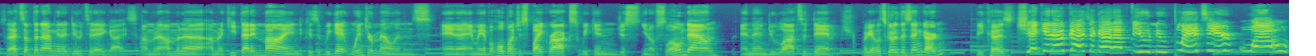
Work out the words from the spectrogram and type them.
So that's something I'm gonna do today, guys. I'm gonna I'm gonna I'm gonna keep that in mind because if we get winter melons and uh, and we have a whole bunch of spike rocks, we can just you know slow them down and then do lots of damage. Okay, let's go to the Zen Garden because check it out, guys. I got a few new plants here. Wow.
